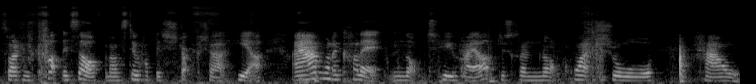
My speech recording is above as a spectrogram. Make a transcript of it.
So I can cut this off and I'll still have this structure here. I am going to cut it not too high up just because I'm not quite sure how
